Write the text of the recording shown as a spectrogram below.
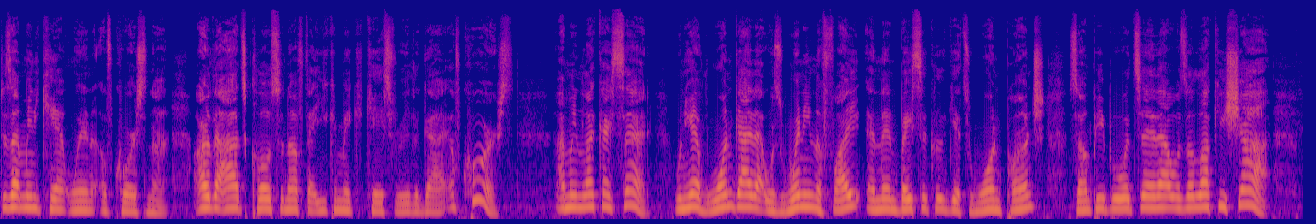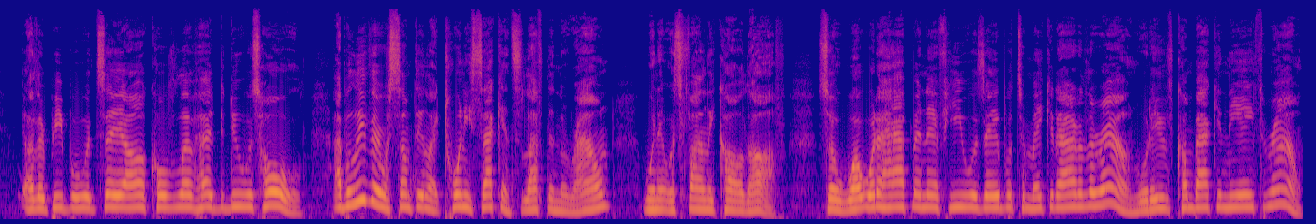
Does that mean he can't win? Of course not. Are the odds close enough that you can make a case for either guy? Of course. I mean, like I said, when you have one guy that was winning the fight and then basically gets one punch, some people would say that was a lucky shot. Other people would say all Kovalev had to do was hold. I believe there was something like 20 seconds left in the round when it was finally called off. So, what would have happened if he was able to make it out of the round? Would he have come back in the eighth round?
